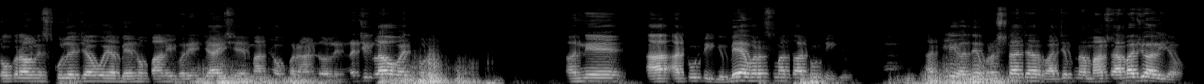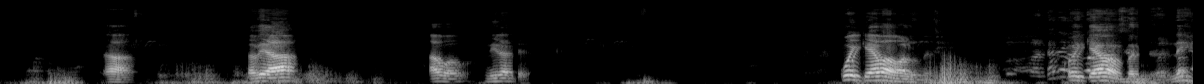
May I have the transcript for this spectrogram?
છોકરાઓને સ્કૂલે જવું હોય બેનો પાણી ભરીને જાય છે, માથા ઉપર આંડો લઈને. નજીક લાવો ભાઈ થોડું. અને આ આ તૂટી ગયું. બે વર્ષમાં તો આ તૂટી ગયું. આટલી હદે ભ્રષ્ટાચાર ભાજપના માણસ. આ બાજુ આવી જાઓ. હા. હવે આ, આવો આવો. નિરાતે. કોઈ કહેવા વાળું નથી. કોઈ કહેવા નહીં.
